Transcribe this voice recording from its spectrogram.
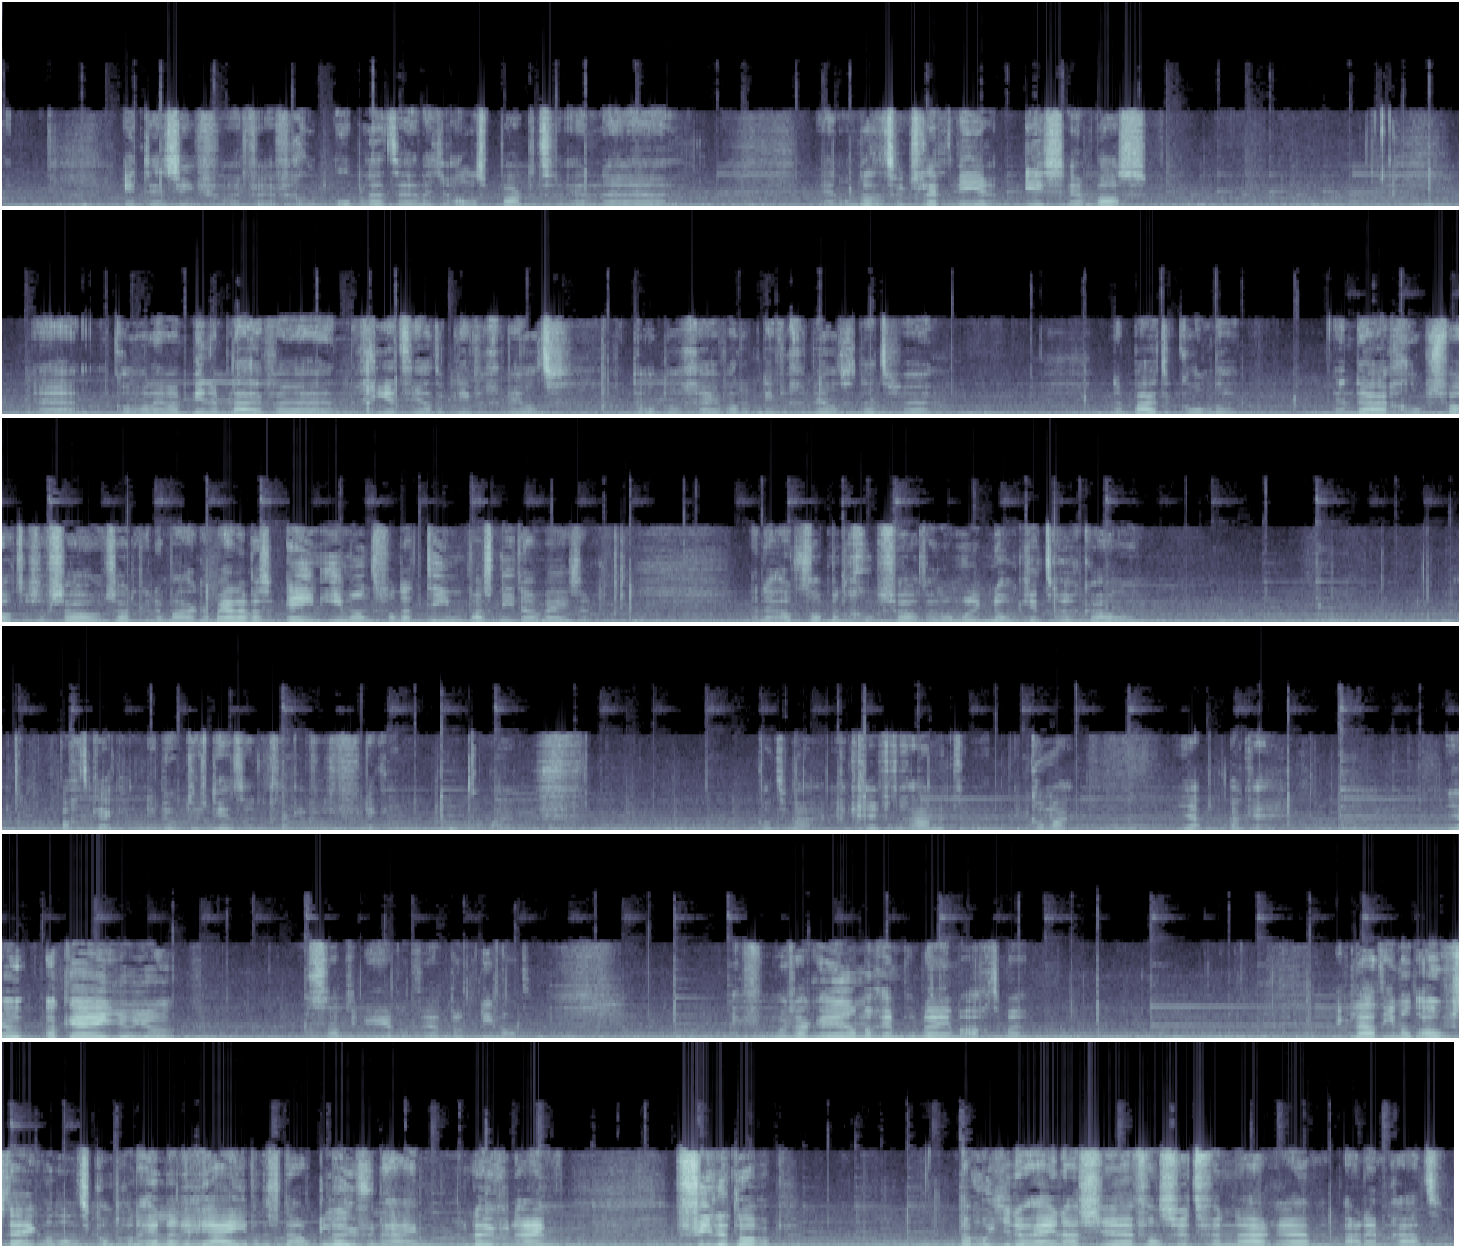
intensief. Even, goed opletten en dat je alles pakt. En, eh, en omdat het zo slecht weer is en was... eh, konden we alleen maar binnen blijven. En Geert die had ook liever gewild, de opdrachtgever had ook liever gewild dat we naar buiten konden. En daar groepsfoto's of zo zouden kunnen maken. Maar ja, er was één iemand van dat team was niet aanwezig. En dan houdt het op met een groepsfoto. Dan moet ik nog een keer terugkomen. Wacht, kijk. Nu doe ik dus dit. En dan ga ik even flikken. Kom maar. Komt u maar. Ik geef het toch aan met... Kom maar. Ja, oké. Jo, oké. joe, joe. Dat snapt u niet? Want dat doet niemand. Ik veroorzaak helemaal geen problemen achter me. Laat iemand oversteken, want anders komt er een hele rij. Dat is namelijk Leuvenheim. Leuvenheim, Filedorp. Daar moet je doorheen als je van Zutphen naar eh, Arnhem gaat.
